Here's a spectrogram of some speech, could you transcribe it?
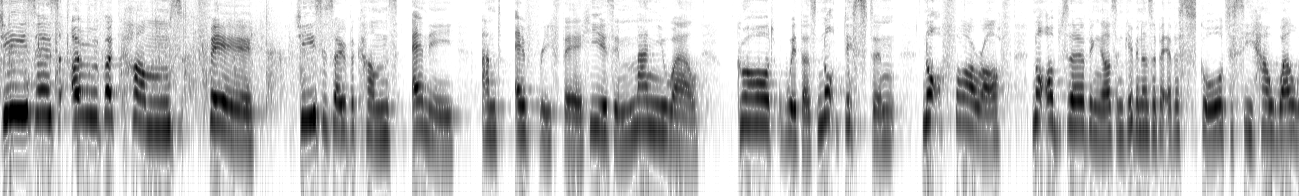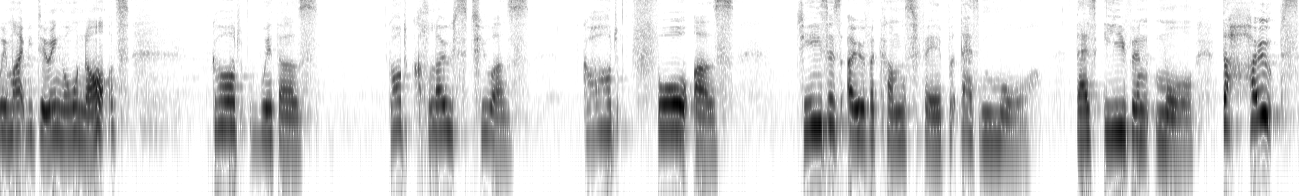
Jesus overcomes fear. Jesus overcomes any and every fear. He is Emmanuel, God with us, not distant, not far off, not observing us and giving us a bit of a score to see how well we might be doing or not. God with us, God close to us, God for us. Jesus overcomes fear, but there's more. There's even more. The hopes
